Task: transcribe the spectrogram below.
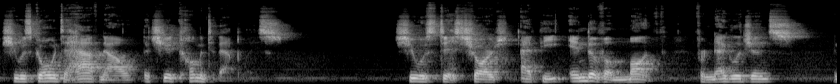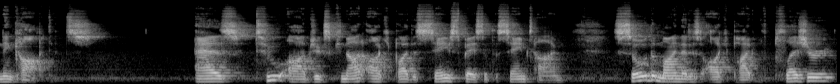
she was going to have now that she had come into that place. She was discharged at the end of a month for negligence and incompetence. As two objects cannot occupy the same space at the same time, so the mind that is occupied with pleasure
